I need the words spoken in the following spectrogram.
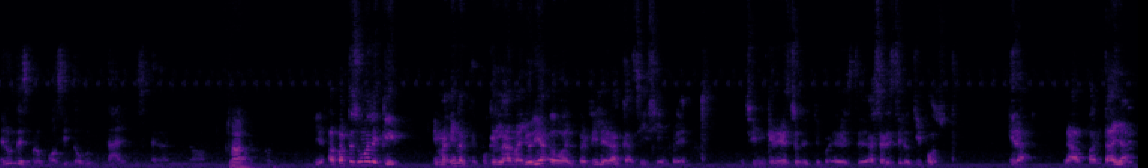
era un despropósito brutal. O sea, no. Claro. Y aparte, súmale que, imagínate, porque la mayoría, o el perfil era casi siempre, sin querer estereotipo- este, hacer estereotipos, era la pantalla,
